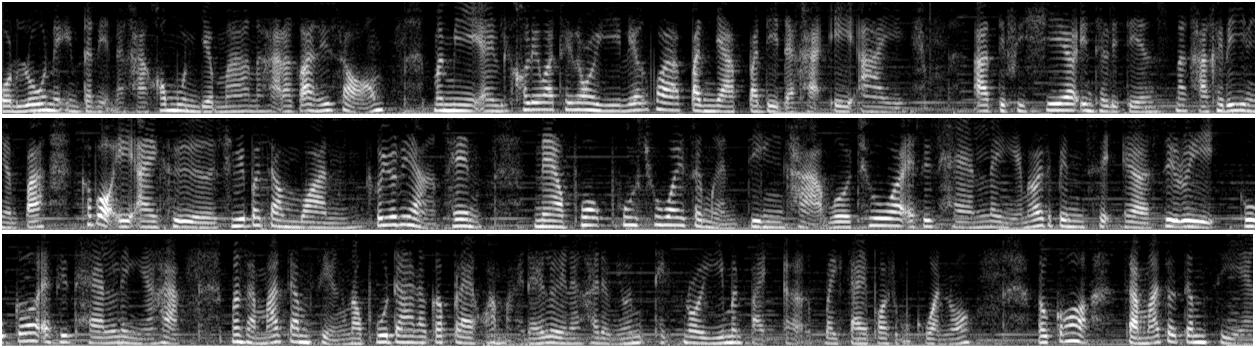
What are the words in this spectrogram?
บนโลกในอินเทอร์เน็ตนะคะ ข้อมูลเยอะมากนะคะ แล้วก็อันที่ 2 มันมีเขาเรียกว่าเทคโนโลยีเรียกว่าปัญญาประดิษฐ์อะค่ะ AI artificial intelligence นะคะเคยได้ยินกันปะเขาบอก AI คือชีวิตประจำวัน ก็ยกตัวอย่างเช่น แนวพวกผู้ช่วยเสมือนจริงค่ะ virtual assistant อะไรเงี้ยไม่ว่าจะเป็น Siri Google Assistant อะไรเงี้ยค่ะ มันสามารถจำเสียงเราพูดได้แล้วก็แปลความหมายได้เลยนะคะ เดี๋ยวนี้เทคโนโลยีมันไปไปไกลพอสมควรเนาะแล้วก็สามารถจดจำเสียง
